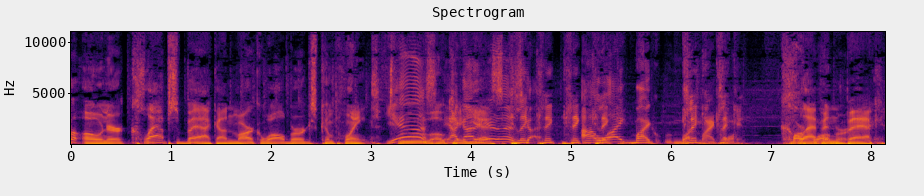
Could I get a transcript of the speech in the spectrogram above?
owner claps back on Mark Wahlberg's complaint. Yes. Ooh, okay, I yes. hear this. Click, click, click, I click. like Mike. Mike Click, Michael. click it. Mark Clapping Wahlberg. back.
